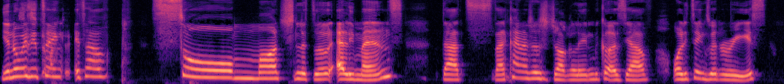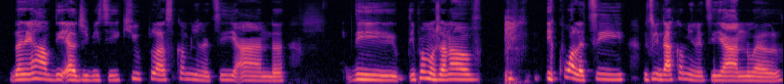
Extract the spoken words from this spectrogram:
you know, what you think? It have so much little elements that's that kind of just juggling because you have all the things with race, then you have the LGBTQ plus community and uh, the the promotion of equality between that community and well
